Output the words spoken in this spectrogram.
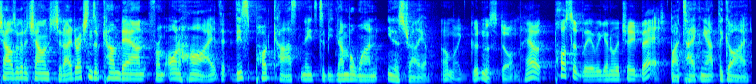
Charles, we've got a challenge today. Directions have come down from on high that this podcast needs to be number one in Australia Oh my goodness, Dom. How possibly are we going to achieve that? by taking out the guy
